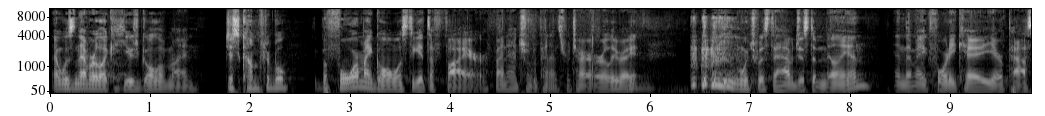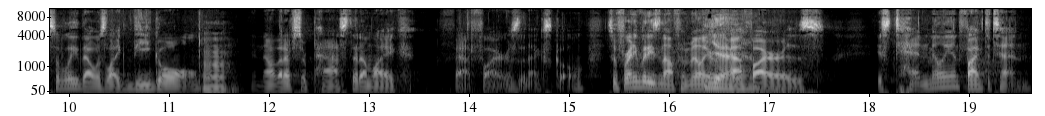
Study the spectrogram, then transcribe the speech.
That was never like a huge goal of mine. just comfortable? Before my goal was to get to fire, financial independence, retire early, right? Mm-hmm. Which was to have just a million and then make 40K a year passively. That was like the goal. Mm. And now that I've surpassed it, I'm like, Fat Fire is the next goal. So for anybody who's not familiar, Yeah, Fat yeah. Fire is is 10 million, 5 to 10.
